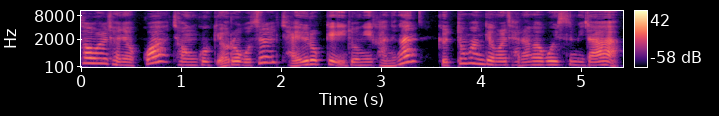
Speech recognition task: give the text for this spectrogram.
서울 전역과 전국 여러 곳을 자유롭게 이동이 가능한 교통 환경을 자랑하고 있습니다.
